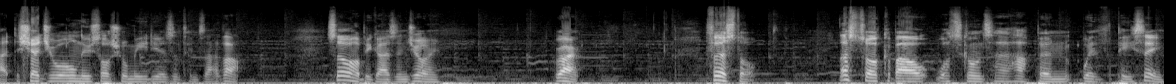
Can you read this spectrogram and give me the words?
like the schedule, new social medias and things like that. So I hope you guys enjoy. Right, first up, let's talk about what's going to happen with PC.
